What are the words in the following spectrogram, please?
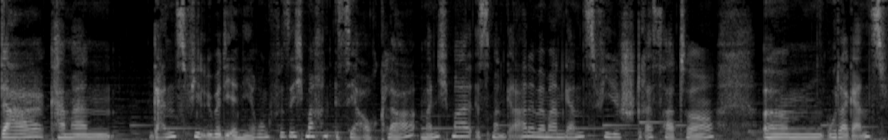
da kann man ganz viel über die Ernährung für sich machen, ist ja auch klar. Manchmal ist man gerade, wenn man ganz viel Stress hatte ähm, oder ganz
